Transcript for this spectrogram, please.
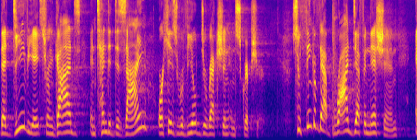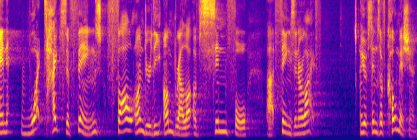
that deviates from God's intended design or his revealed direction in Scripture. So think of that broad definition and what types of things fall under the umbrella of sinful uh, things in our life. You have sins of commission,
